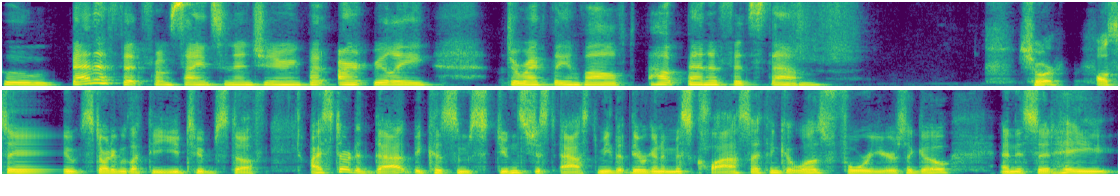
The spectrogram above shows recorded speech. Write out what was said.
who benefit from science and engineering but aren't really directly involved, how it benefits them? Sure. I'll say starting with like the YouTube stuff. I started that because some students just asked me that they were going to miss class, I think it was 4 years ago, and they said, "Hey,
